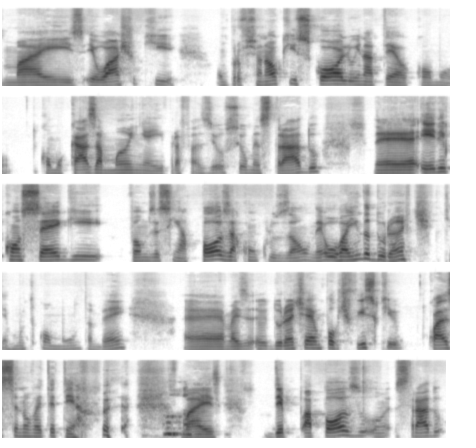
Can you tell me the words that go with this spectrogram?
mas eu acho que um profissional que escolhe o Inatel como como casa-mãe aí para fazer o seu mestrado, é, ele consegue, vamos dizer assim, após a conclusão, né, ou ainda durante, que é muito comum também, é, mas durante é um pouco difícil que quase você não vai ter tempo. mas de, após o mestrado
